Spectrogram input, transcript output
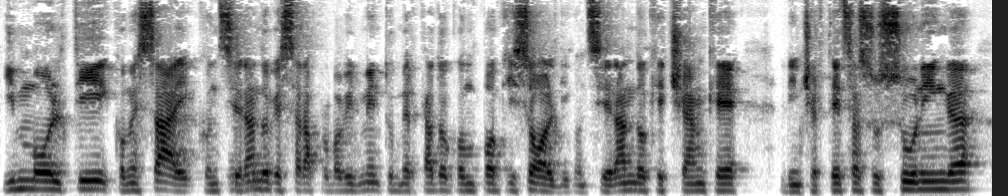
in molti, come sai, considerando che sarà probabilmente un mercato con pochi soldi, considerando che c'è anche l'incertezza su Suning,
